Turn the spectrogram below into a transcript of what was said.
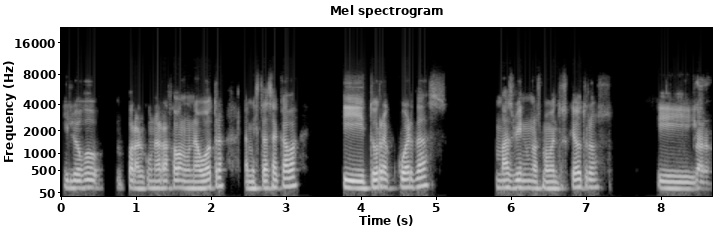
y luego, por alguna razón, una u otra, la amistad se acaba y tú recuerdas más bien unos momentos que otros y, claro.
